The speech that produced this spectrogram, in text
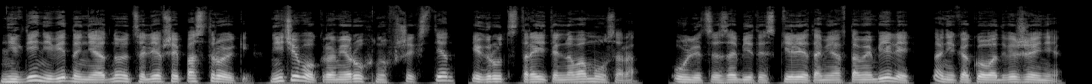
Нигде не видно ни одной уцелевшей постройки, ничего, кроме рухнувших стен и груд строительного мусора. Улицы забиты скелетами автомобилей, но никакого движения.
